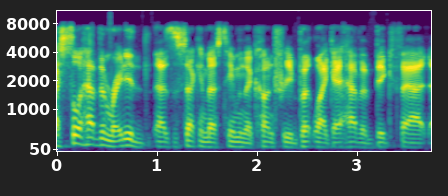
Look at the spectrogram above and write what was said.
I still have them rated as the second best team in the country, but like I have a big fat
